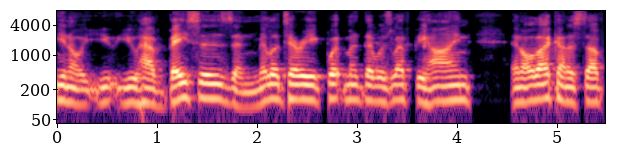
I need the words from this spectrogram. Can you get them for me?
you know, you you have bases and military equipment that was left behind and all that kind of stuff.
